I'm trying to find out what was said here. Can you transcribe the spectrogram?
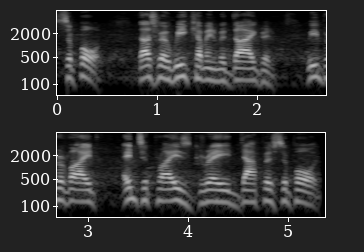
support. That's where we come in with Diagrid. We provide enterprise grade Dapr support.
